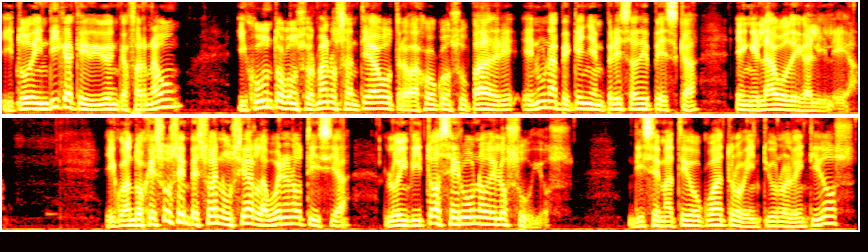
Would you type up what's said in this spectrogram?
Y todo indica que vivió en Cafarnaúm, y junto con su hermano Santiago trabajó con su padre en una pequeña empresa de pesca en el lago de Galilea. Y cuando Jesús empezó a anunciar la buena noticia, lo invitó a ser uno de los suyos. Dice Mateo 4, 21 al 22,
